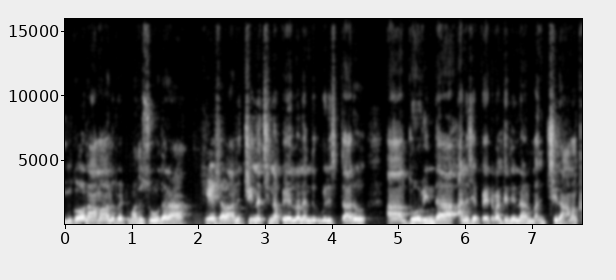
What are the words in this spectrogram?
ఇంకో నామాలు పెట్టి మధుసూదన కేశవ అని చిన్న చిన్న పేర్లను ఎందుకు పిలుస్తారు? ఆ గోవింద అని చెప్పేటువంటి నిన్న మంచి నామక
